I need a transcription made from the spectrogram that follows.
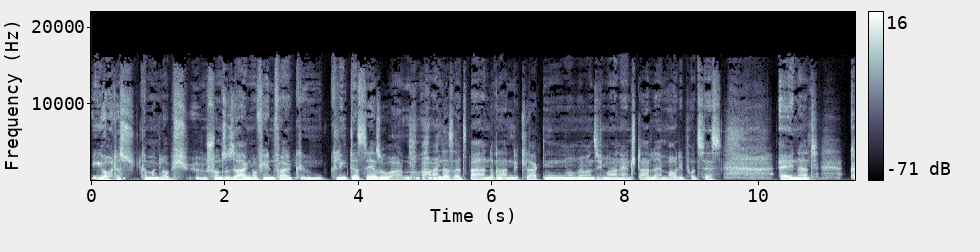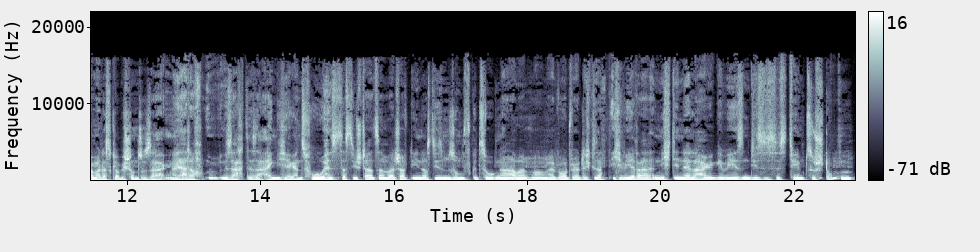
Ja, das kann man, glaube ich, schon so sagen. Auf jeden Fall klingt das sehr so anders als bei anderen Angeklagten. Wenn man sich mal an Herrn Stadler im Audi-Prozess erinnert, kann man das, glaube ich, schon so sagen. Er hat auch gesagt, dass er eigentlich ja ganz froh ist, dass die Staatsanwaltschaft ihn aus diesem Sumpf gezogen habe. Er hat wortwörtlich gesagt, ich wäre nicht in der Lage gewesen, dieses System zu stoppen.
